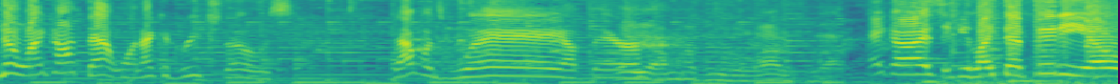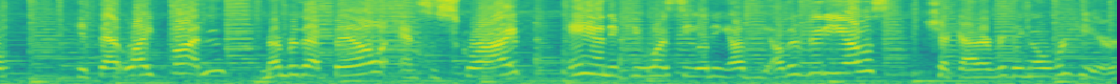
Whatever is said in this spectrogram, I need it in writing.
No, I got that one. I could reach those. That one's way up there. Oh yeah, I'm gonna have to a ladder for that. Hey guys, if you like that video, hit that like button, remember that bell, and subscribe. And if you want to see any of the other videos, check out everything over here.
